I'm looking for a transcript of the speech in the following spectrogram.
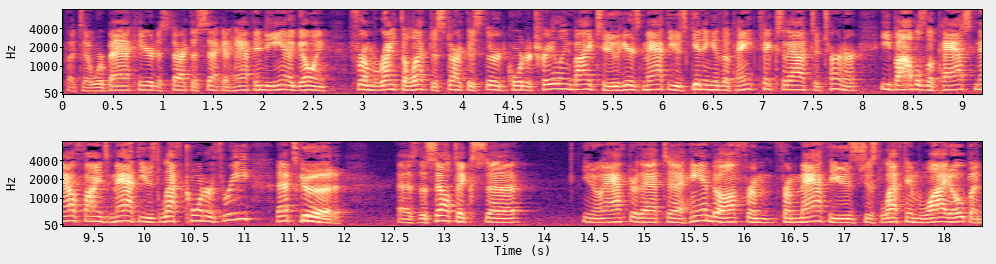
But uh, we're back here to start the second half. Indiana going from right to left to start this third quarter, trailing by two. Here's Matthews getting into the paint, kicks it out to Turner. He bobbles the pass, now finds Matthews left corner three. That's good. As the Celtics uh, you know, after that uh, handoff from from Matthews just left him wide open.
